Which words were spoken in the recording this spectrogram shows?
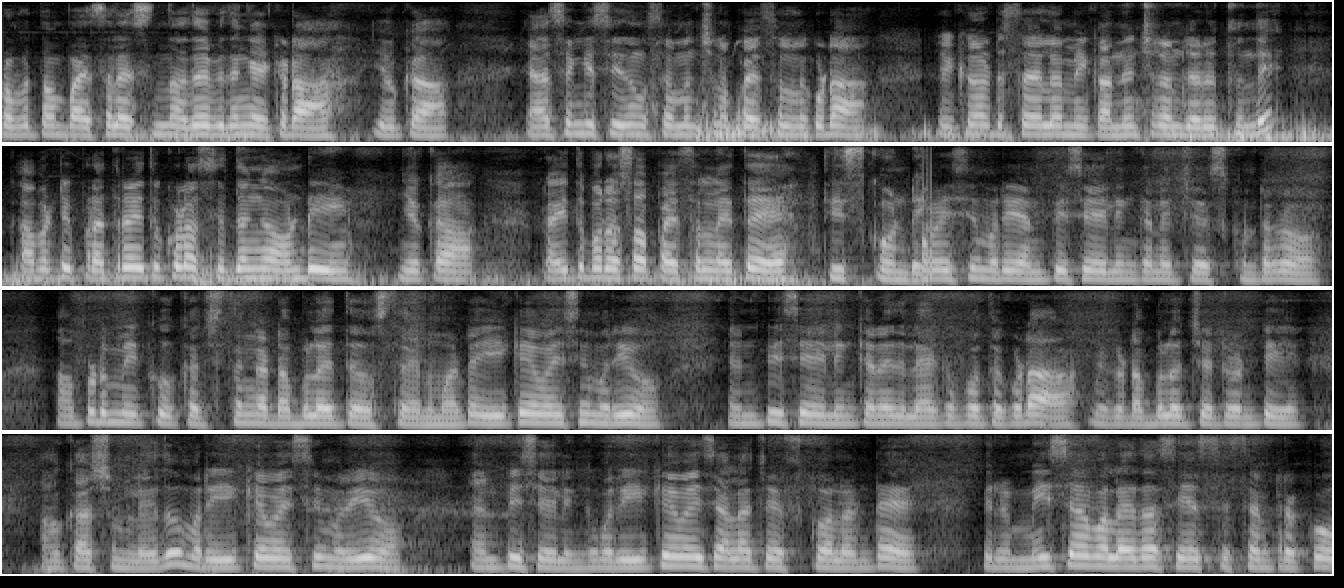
ప్రభుత్వం పైసలు వేసింది. అదేవిధంగా ఇక్కడ ఈ యొక్క యాసంగి సీజన్కి సంబంధించిన పైసలను కూడా రికార్డు స్థాయిలో మీకు అందించడం జరుగుతుంది. కాబట్టి ప్రతి రైతు కూడా సిద్ధంగా ఉండి ఈ యొక్క రైతు భరోసా పైసలను అయితే తీసుకోండి. కేవైసీ మరియు ఎన్పిసిఐ లింక్ అనేది చేసుకుంటారో అప్పుడు మీకు ఖచ్చితంగా డబ్బులు అయితే వస్తాయన్నమాట. కేవైసీ మరియు ఎన్పిసిఐ లింక్ అనేది లేకపోతే కూడా మీకు డబ్బులు వచ్చేటువంటి అవకాశం లేదు. మరి ఈ కేవైసీ మరియు ఎన్పిసిఐ లింక్. మరి ఈకేవైసీ ఎలా చేసుకోవాలంటే మీరు మీ సేవ లేదా సిఎస్సి సెంటర్కు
